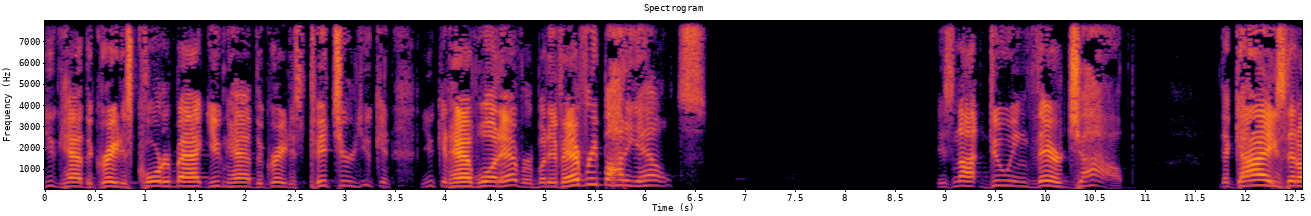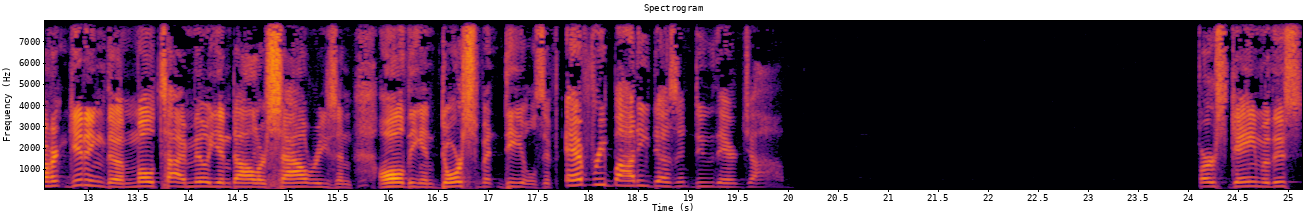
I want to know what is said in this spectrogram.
You can have the greatest quarterback, you can have the greatest pitcher, you can you can have whatever, but if everybody else is not doing their job, the guys that aren't getting the multi million dollar salaries and all the endorsement deals, if everybody doesn't do their job. First game of this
